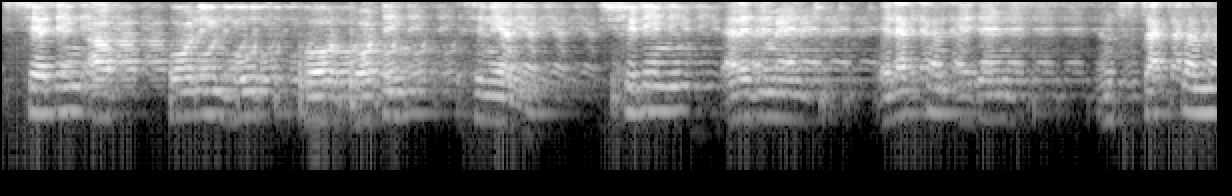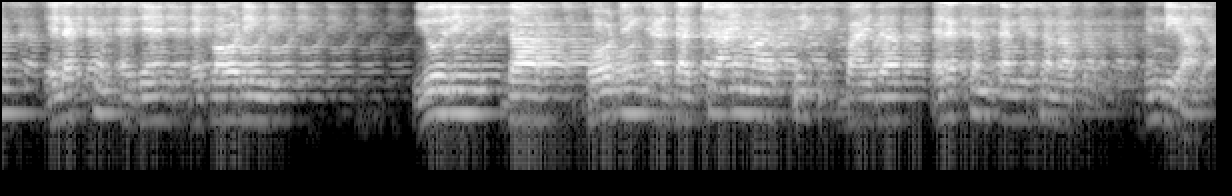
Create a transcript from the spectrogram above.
setting up polling booth for voting scenario, sitting arrangement, election agents, instruction, election agent according using the voting at the time fixed by the Election Commission of India.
